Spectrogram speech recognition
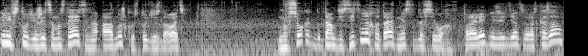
Или в студии жить самостоятельно, а однушку студию сдавать. Ну все как бы, там действительно хватает места для всего. Про летнюю резиденцию рассказал.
